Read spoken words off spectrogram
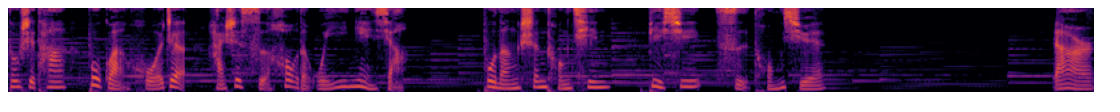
都是他不管活着还是死后的唯一念想：不能生同亲，必须死同学。然而，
